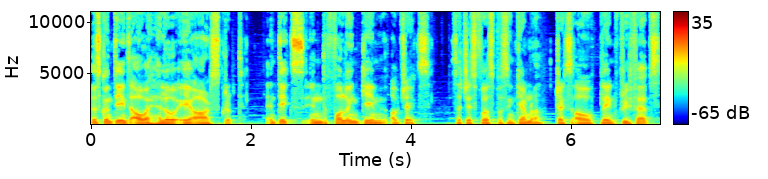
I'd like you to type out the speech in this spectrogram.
This contains our Hello AR script and takes in the following game objects such as first person camera, tracks our plane prefabs,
